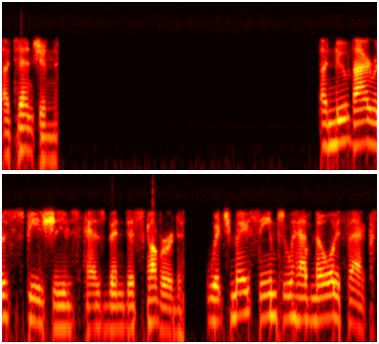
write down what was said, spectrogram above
Attention. A new virus species has been discovered, which may seem to have no effects.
